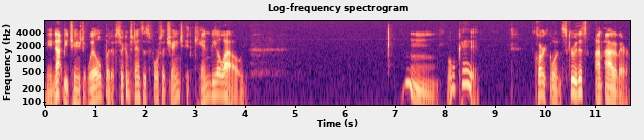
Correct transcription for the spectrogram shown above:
may not be changed at will, but if circumstances force a change, it can be allowed. Hmm, okay. Cleric's going, screw this, I'm out of there.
